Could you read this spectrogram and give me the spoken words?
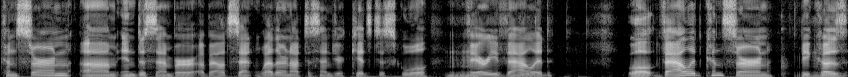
concern um, in December about sent, whether or not to send your kids to school. Mm-hmm. Very valid. Well, valid concern because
